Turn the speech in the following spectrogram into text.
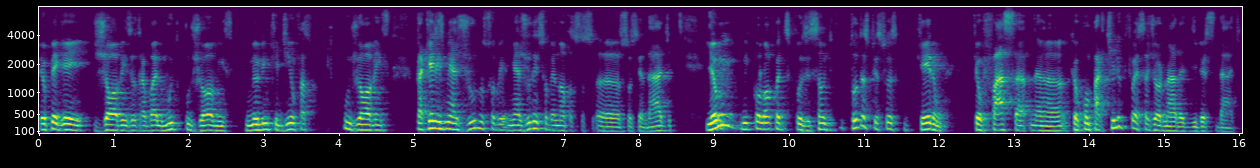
Eu peguei jovens, eu trabalho muito com jovens. No meu LinkedIn, eu faço com jovens para que eles me ajudem sobre, me ajudem sobre a nova uh, sociedade. E eu me, me, coloco à disposição de todas as pessoas que queiram que eu faça, uh, que eu compartilhe o que foi essa jornada de diversidade.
